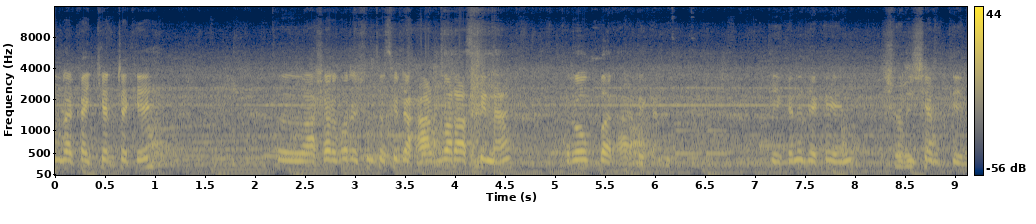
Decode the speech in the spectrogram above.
আমরা কাইকার থেকে। তো আসার পরে শুনতেছি এটা হাটবার আজকে না রোববার হাট এখানে। এখানে দেখেন সরিষার তেল।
